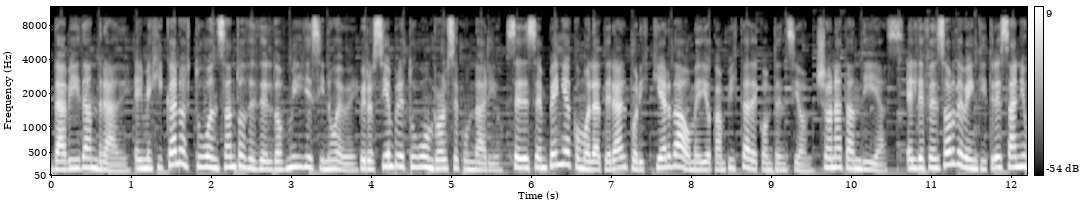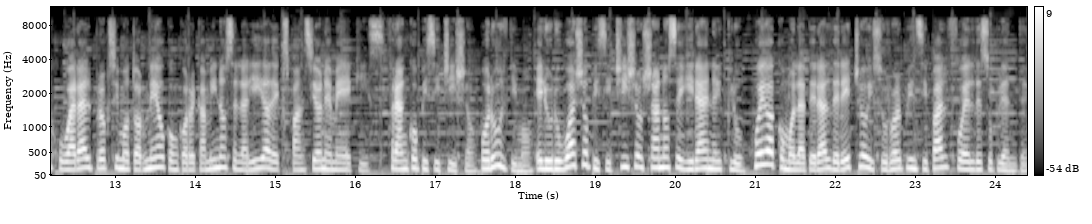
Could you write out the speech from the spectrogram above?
David Andrade. El mexicano estuvo en Santos desde el 2019, pero siempre tuvo un rol secundario. Se desempeña como lateral por izquierda o mediocampista de contención. Jonathan Díaz. El defensor de 23 años jugará el próximo torneo con Correcaminos en la Liga de Expansión MX, Franco Pisichillo. Por último, el uruguayo Pisichillo ya no seguirá en el club. Juega como lateral derecho y su rol principal fue el de suplente.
